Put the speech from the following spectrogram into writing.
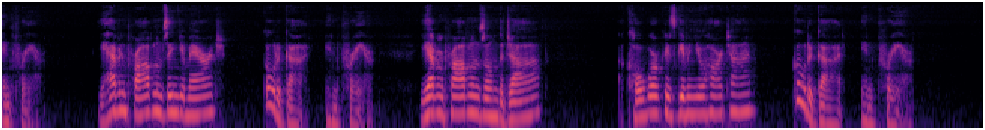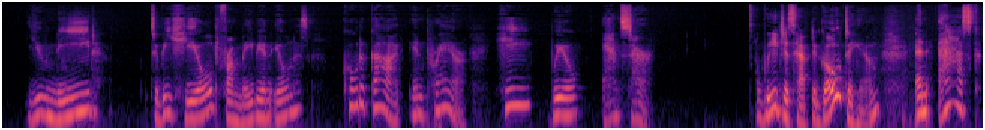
in prayer. You having problems in your marriage? Go to God in prayer. You having problems on the job? A coworker is giving you a hard time? Go to God in prayer. You need to be healed from maybe an illness. Go to God in prayer. He will answer. We just have to go to Him and ask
